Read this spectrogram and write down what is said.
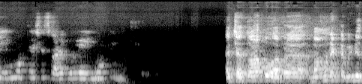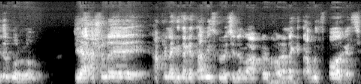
এই মুহূর্তে এসে সরি বললে এই মুহূর্তে আচ্ছা তো আপু আমরা মামুন একটা ভিডিওতে বলল যে আসলে আপনি নাকি তাকে তাবিজ করেছেন এবং আপনার ঘরে নাকি তাবিজ পাওয়া গেছে।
